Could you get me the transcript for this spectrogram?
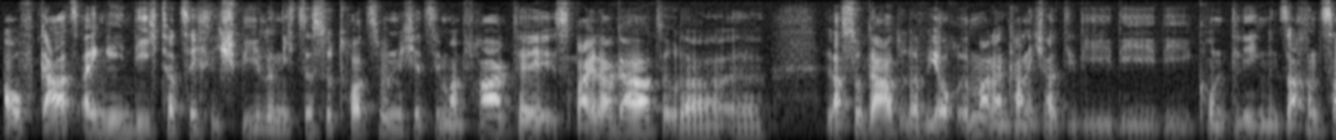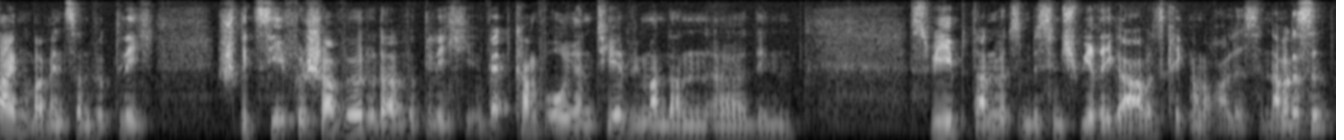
auf Guards eingehen, die ich tatsächlich spiele. Nichtsdestotrotz, wenn mich jetzt jemand fragt, hey, Spider-Guard oder äh, Lasso-Guard oder wie auch immer, dann kann ich halt die, die, die, die grundlegenden Sachen zeigen. Aber wenn es dann wirklich spezifischer wird oder wirklich wettkampforientiert, wie man dann äh, den Sweep, dann wird es ein bisschen schwieriger, aber das kriegt man auch alles hin. Aber das sind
